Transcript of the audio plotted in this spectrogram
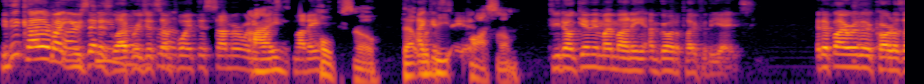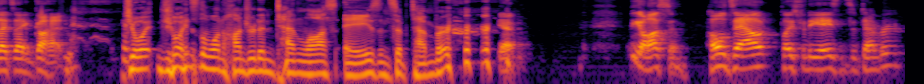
You think Kyler might use that as leverage of at some point this summer when he I wants his money? I hope so. That would be awesome. If you don't give me my money, I'm going to play for the A's. And if I were the Cardinals, I'd say, go ahead. Jo- joins the 110 loss A's in September. yeah. Be awesome. holds out, plays for the A's in September.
